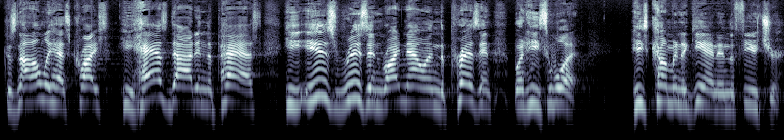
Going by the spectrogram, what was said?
Because not only has Christ, he has died in the past, he is risen right now in the present, but he's what? He's coming again in the future.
